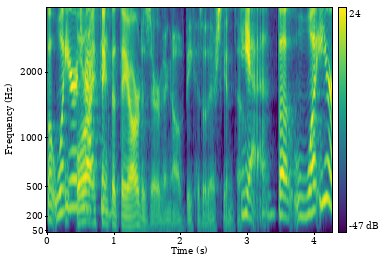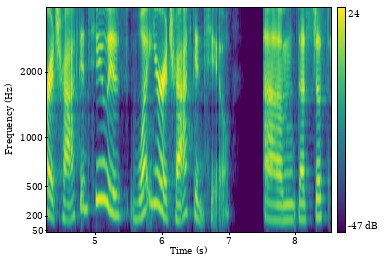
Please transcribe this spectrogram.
But what you're attracted Or I think that they are deserving of because of their skin tone. Yeah, but what you're attracted to is what you're attracted to. Um, that's just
